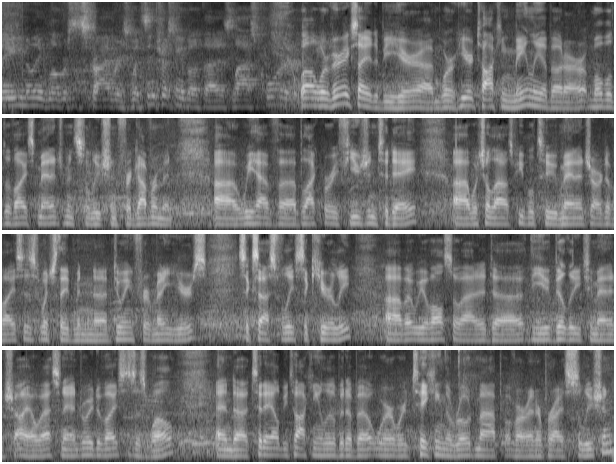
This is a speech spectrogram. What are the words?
at 80 million global subscribers. What's interesting about that is last quarter. Well, we're very excited to be here. Um, we're here talking mainly about our mobile device management solution for government. Uh, we have uh, BlackBerry Fusion today, uh, which allows people to manage our devices, which they've been uh, doing for many years successfully, securely. Uh, but we have also added the ability to manage iOS and Android devices as well. And today I'll be talking a little bit about where we're taking the roadmap of our enterprise solution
